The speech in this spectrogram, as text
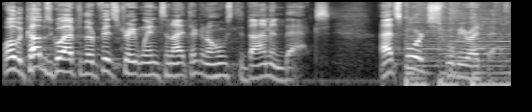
Well, the Cubs go after their fifth straight win tonight. They're going to host the Diamondbacks. That's sports. We'll be right back.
